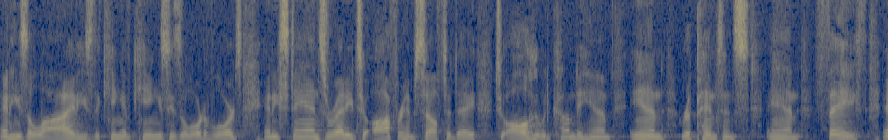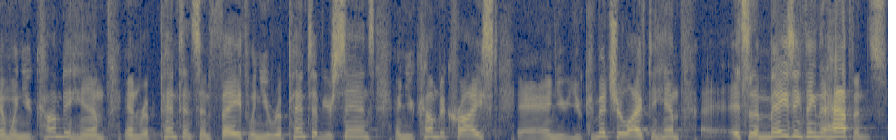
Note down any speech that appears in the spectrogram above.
and he's alive. He's the King of Kings, he's the Lord of Lords, and he stands ready to offer himself today to all who would come to him in repentance and faith. And when you come to him in repentance and faith, when you repent of your sins and you come to Christ and you, you commit your life to him, it's an amazing thing that happens.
